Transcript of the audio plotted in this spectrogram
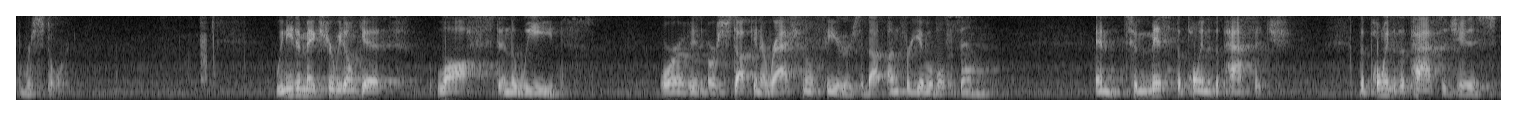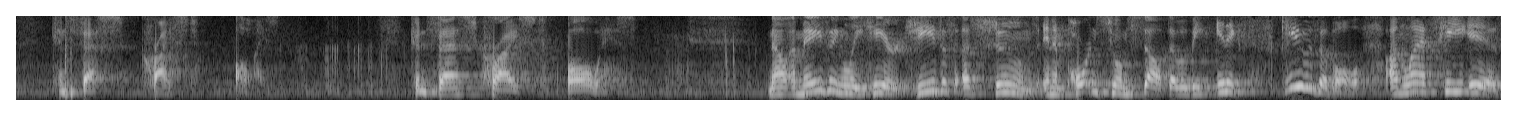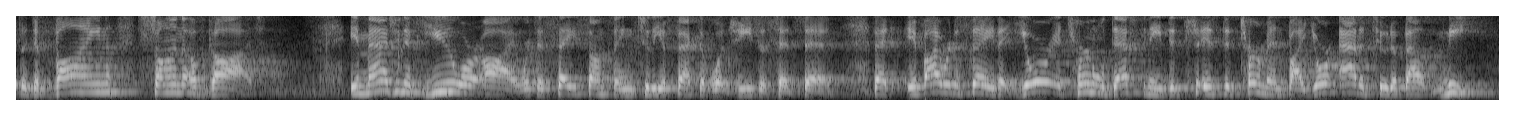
and restored. We need to make sure we don't get lost in the weeds or, or stuck in irrational fears about unforgivable sin and to miss the point of the passage. The point of the passage is confess Christ always. Confess Christ always. Now, amazingly, here, Jesus assumes an importance to himself that would be inexcusable unless he is the divine Son of God. Imagine if you or I were to say something to the effect of what Jesus had said. That if I were to say that your eternal destiny is determined by your attitude about me,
